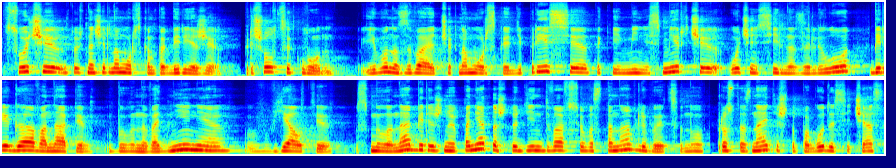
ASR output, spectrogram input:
в Сочи, то есть на Черноморском побережье, пришел циклон. Его называют Черноморская депрессия, такие мини-смерчи, очень сильно залило. Берега в Анапе было наводнение, в Ялте смыло набережную. Понятно, что день-два все восстанавливается, но просто знайте, что погода сейчас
